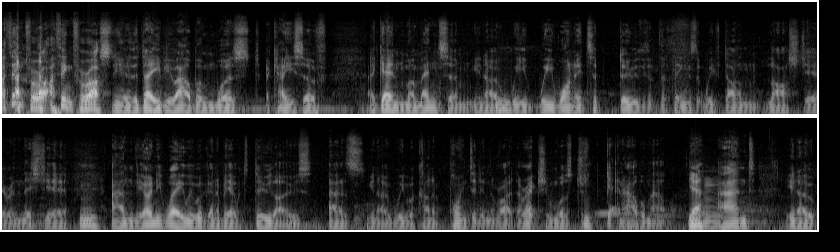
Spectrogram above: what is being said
I think for I think for us, you know, the debut album was a case of again momentum. You know, mm. we we wanted to do the, the things that we've done last year and this year, mm. and the only way we were going to be able to do those, as you know, we were kind of pointed in the right direction, was just mm. get an album out. Yeah. Mm. and you know,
